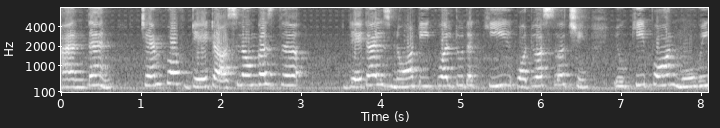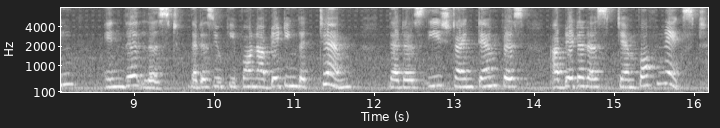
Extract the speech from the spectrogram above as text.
And then temp of data as long as the data is not equal to the key what you are searching you keep on moving in the list. That is you keep on updating the temp. That is each time temp is updated as temp of next.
